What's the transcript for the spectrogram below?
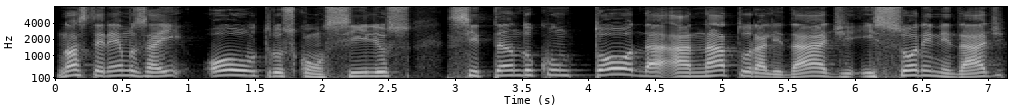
nós teremos aí outros concílios citando com toda a naturalidade e solenidade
